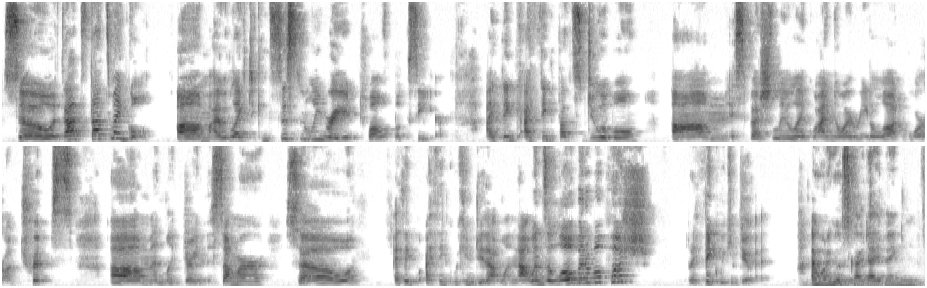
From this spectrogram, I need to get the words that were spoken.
so that's that's my goal. Um i would like to consistently read 12 books a year. I think i think that's doable um, especially like I know I read a lot more on trips um, and like during the summer. So I think I think we can do that one. That one's a little bit of a push, but I think we can do it. I want to go skydiving.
